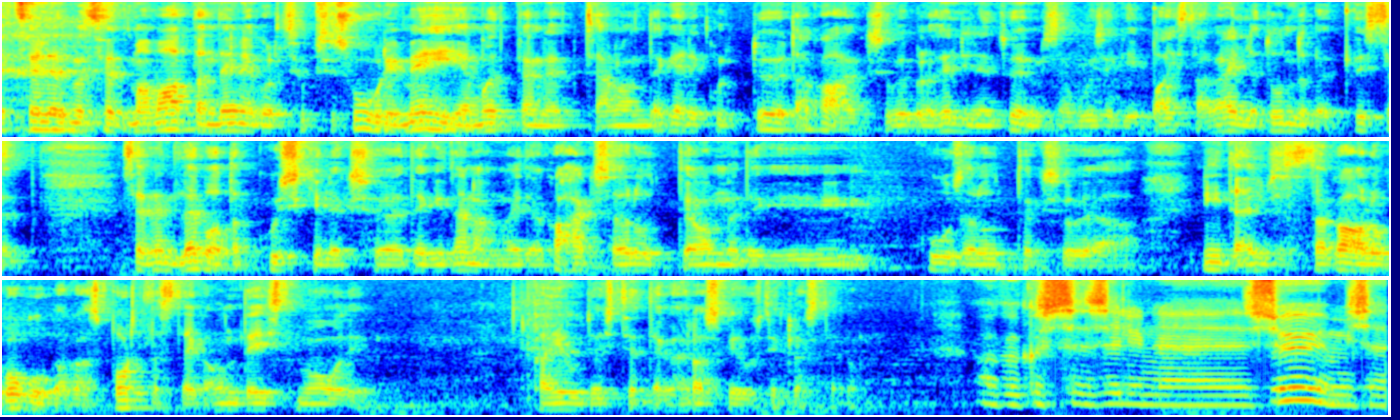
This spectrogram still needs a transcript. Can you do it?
et selles mõttes, et ma vaatan teinekord siukseid suuri mehi ja mõtlen, et seal on tegelikult töö taga, eks ju, võib-olla selline töö, mis nagu isegi ei paista välja, tundub, et lihtsalt. see vend lebotab kuskil, eks ju, ja tegi täna, ma ei tea, kaheksa õlut ja homme tegi kuus õlut, eks ju, ja. nii ta ilmselt seda kaalu kogub, aga sportlastega on teistmoodi. ka jõutõstjatega ja raskejõustiklastega. aga kas see selline söömise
